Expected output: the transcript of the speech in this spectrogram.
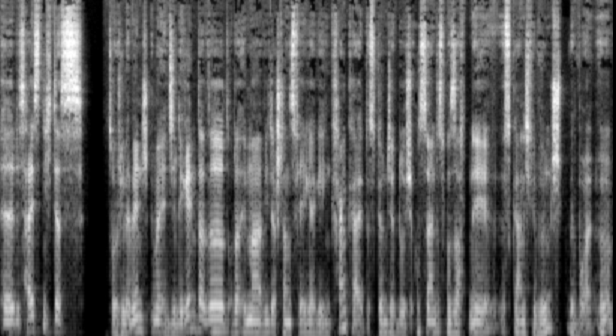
Äh, das heißt nicht, dass zum Beispiel der Mensch immer intelligenter wird oder immer widerstandsfähiger gegen Krankheit. Es könnte ja durchaus sein, dass man sagt, nee, ist gar nicht gewünscht. Wir wollen, äh,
